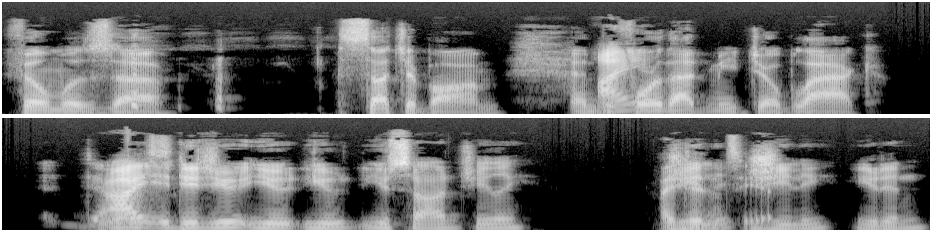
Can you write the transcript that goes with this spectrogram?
film was uh, such a bomb, and I- before that, Meet Joe Black. I did you you you you saw Gigli? I didn't see it. Gigli, you didn't.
